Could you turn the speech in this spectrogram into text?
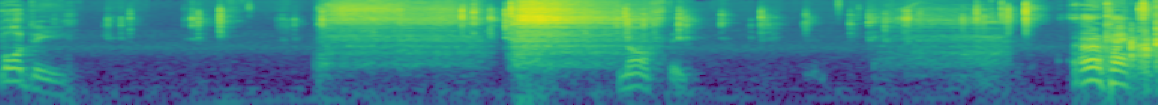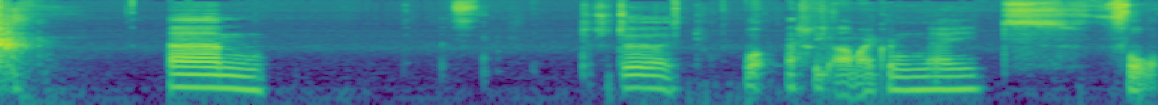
body. Nasty. Okay. Um. What actually are my grenades? for?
